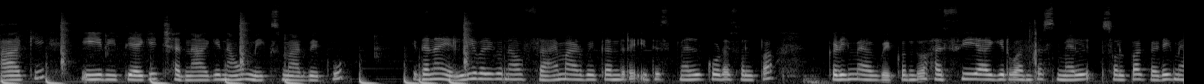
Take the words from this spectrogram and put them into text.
ಹಾಕಿ ಈ ರೀತಿಯಾಗಿ ಚೆನ್ನಾಗಿ ನಾವು ಮಿಕ್ಸ್ ಮಾಡಬೇಕು. ಇದನ್ನು ಎಲ್ಲಿವರೆಗೂ ನಾವು ಫ್ರೈ ಮಾಡಬೇಕಂದ್ರೆ ಇದು ಸ್ಮೆಲ್ ಕೂಡ ಸ್ವಲ್ಪ ಕಡಿಮೆ ಆಗಬೇಕಂದು ಹಸಿಯಾಗಿರುವಂಥ ಸ್ಮೆಲ್ ಸ್ವಲ್ಪ ಕಡಿಮೆ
